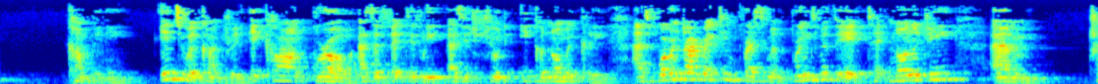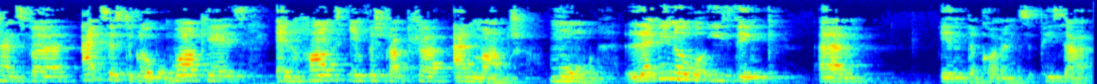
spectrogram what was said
company into a country, it can't grow as effectively as it should economically. As foreign direct investment brings with it technology, um, transfer, access to global markets, enhanced infrastructure, and much more. Let me know what you think. Um, in the comments. Peace out.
